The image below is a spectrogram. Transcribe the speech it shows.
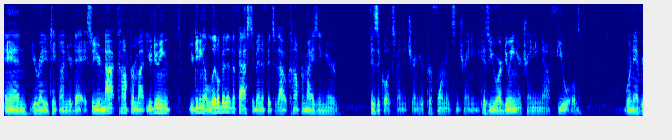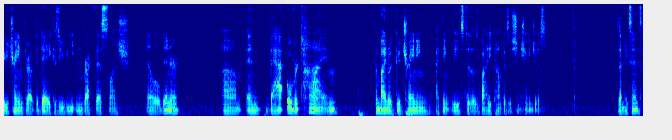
and you're ready to take on your day. So you're not compromise you're doing you're getting a little bit of the fasted benefits without compromising your physical expenditure and your performance and training because you are doing your training now fueled whenever you train throughout the day because you've eaten breakfast, lunch, and a little dinner. Um, and that over time combined with good training, I think leads to those body composition changes. Does that make sense?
